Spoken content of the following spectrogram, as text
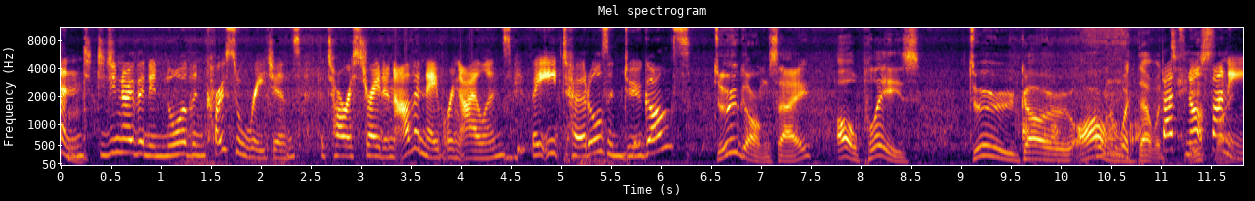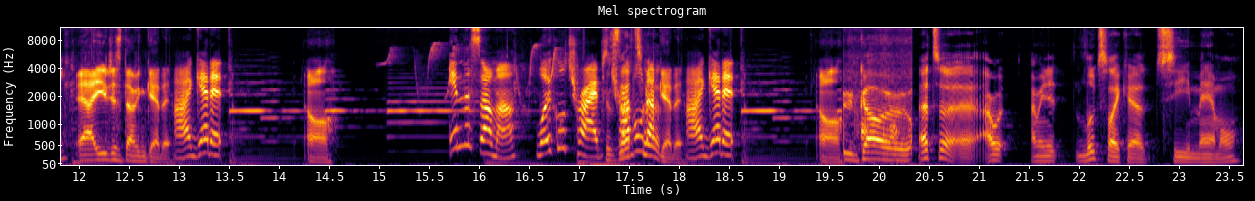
and did you know that in northern coastal regions, the Torres Strait and other neighbouring islands, they eat turtles and dugongs? Dugongs, eh? Oh, please. Do go on. what that would That's not taste like. funny. Yeah, you just don't get it. I get it. Oh, In the summer, local tribes travelled that's up. a- Get it. I get it. Oh. Go. That's a I would I mean it looks like a sea mammal.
